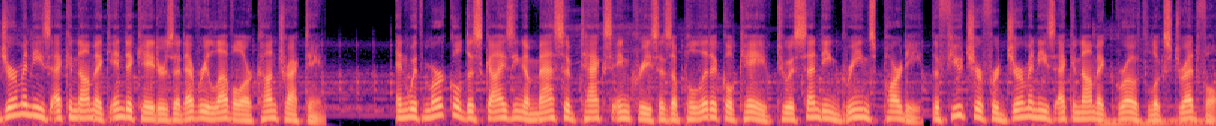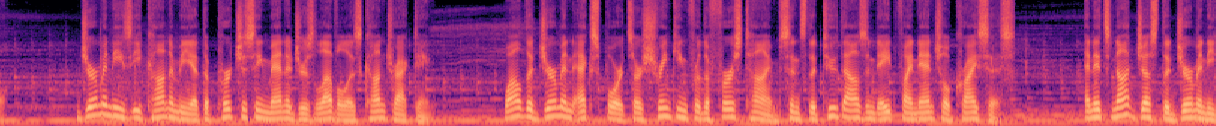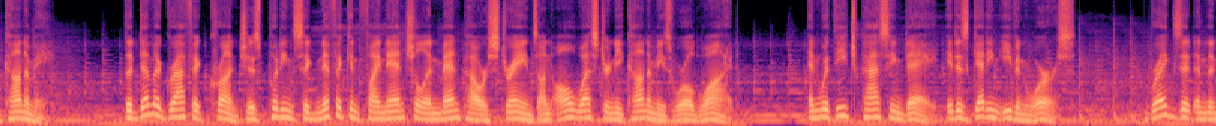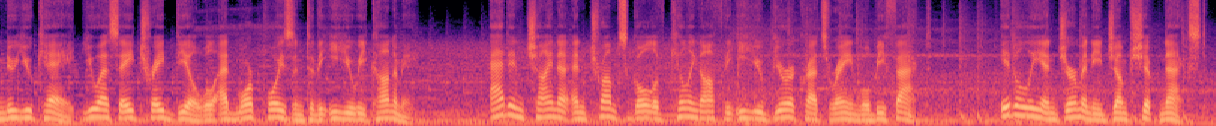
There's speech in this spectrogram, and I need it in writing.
Germany's economic indicators at every level are contracting. And with Merkel disguising a massive tax increase as a political cave to ascending Greens party, the future for Germany's economic growth looks dreadful. Germany's economy at the purchasing manager's level is contracting. While the German exports are shrinking for the first time since the 2008 financial crisis. And it's not just the German economy. The demographic crunch is putting significant financial and manpower strains on all Western economies worldwide. And with each passing day, it is getting even worse. Brexit and the new UK-USA trade deal will add more poison to the EU economy. Add in China and Trump's goal of killing off the EU bureaucrats' reign will be fact. Italy and Germany jump ship next.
